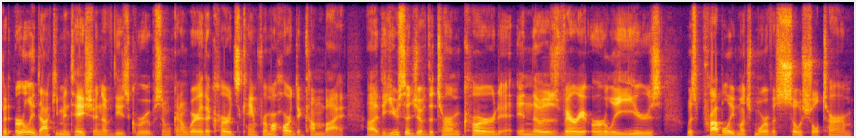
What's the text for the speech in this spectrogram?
But early documentation of these groups and kind of where the Kurds came from are hard to come by. Uh, the usage of the term Kurd in those very early years was probably much more of a social term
